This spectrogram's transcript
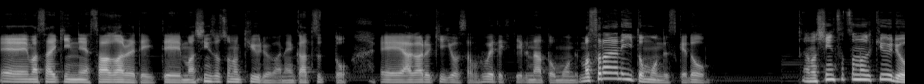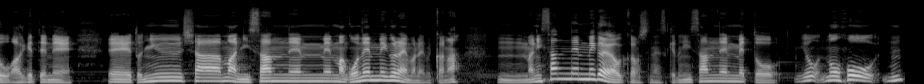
えー、まあ、最近ね、騒がれていて、まあ、新卒の給料がね、ガツッと、えー、上がる企業さんも増えてきているなと思うんで、まあ、それはね、いいと思うんですけど、あの、新卒の給料を上げてね、えっ、ー、と、入社、まあ、2、3年目、まあ、5年目ぐらいまでかな。うん、まあ、2、3年目ぐらいは多いかもしれないですけど、2、3年目と、の方、ん ?2、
